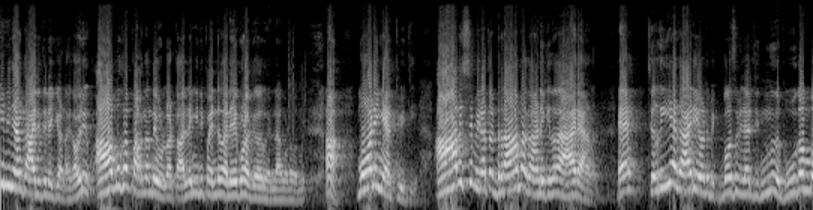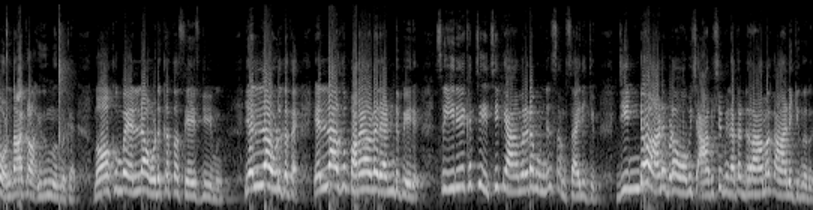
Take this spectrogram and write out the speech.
ഇനി ഞാൻ കാര്യത്തിലേക്ക് കിടക്കാം. ഒരു ആമുഖം പറഞ്ഞതേ ഉള്ളൂ കേട്ടോ. അല്ലെങ്കിൽ ഇപ്പൊ എന്റെ തലയിൽ കൂടെ കയറും എല്ലാം കൂടെ വന്ന്. ആ മോർണിംഗ് ആക്ടിവിറ്റി ആവശ്യമില്ലാത്ത ഡ്രാമ കാണിക്കുന്നത് ആരാണ്? ഏ ചെറിയ കാര്യമാണ് ബിഗ് ബോസ് വിചാരിച്ച് ഇന്ന് ഭൂകമ്പം ഉണ്ടാക്കണം ഇതിൽ നിന്നൊക്കെ. നോക്കുമ്പോൾ എല്ലാം ഒടുക്കത്തെ സേഫ് ഗെയിം. എല്ലാം ഒടുക്കത്തെ. എല്ലാവർക്കും പറയാനുള്ള രണ്ട് പേര്. ശ്രീരേഖ ചേച്ചി ക്യാമറയുടെ മുന്നിൽ സംസാരിക്കും. ജിൻഡോ ആണ് ഇവിടെ ആവശ്യമില്ലാത്ത ഡ്രാമ കാണിക്കുന്നത്.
